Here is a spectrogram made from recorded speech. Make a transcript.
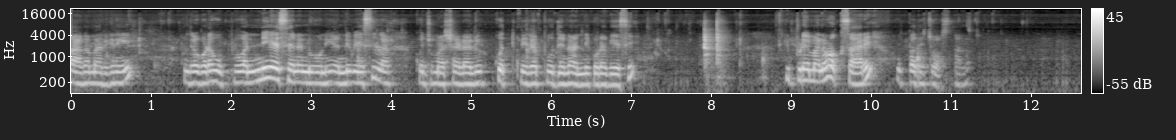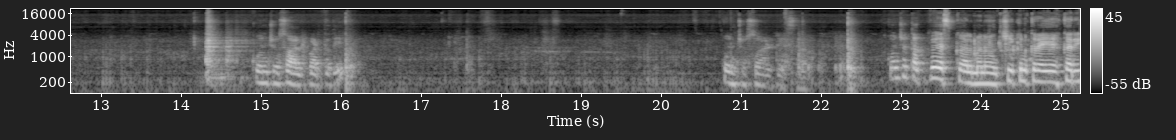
బాగా మరిగినాయి. అందులో కూడా ఉప్పు అన్నీ వేసాను. నూనె అన్నీ వేసి ఇలా కొంచెం మసాలాలు కొత్తిమీర పుదీనా అన్నీ కూడా వేసి ఇప్పుడే మనం ఒకసారి ఉప్పు అది చూస్తాను. కొంచెం సాల్ట్ పడుతుంది. కొంచెం సాల్ట్ వేస్తాను. కొంచెం తక్కువ వేసుకోవాలి మనం. చికెన్ ఫ్రై కర్రీ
